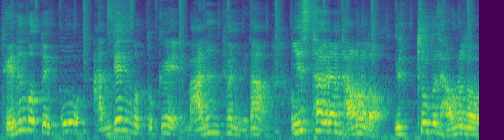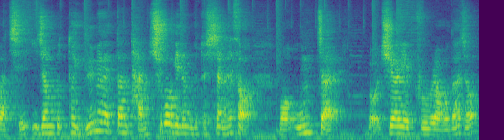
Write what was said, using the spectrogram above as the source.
되는 것도 있고 안 되는 것도 꽤 많은 편입니다. 인스타그램 downloader, 유튜브 downloader와 같이 이전부터 유명했던 단축어 기능부터 시작을 해서 뭐 움짤, 뭐 GIF라고도 하죠.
